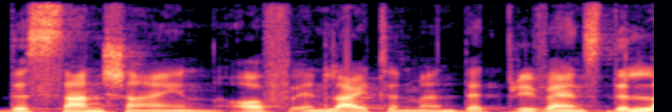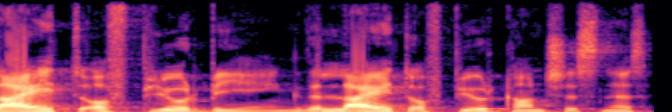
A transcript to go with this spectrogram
the sunshine of enlightenment, that prevents the light of pure being, the light of pure consciousness,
